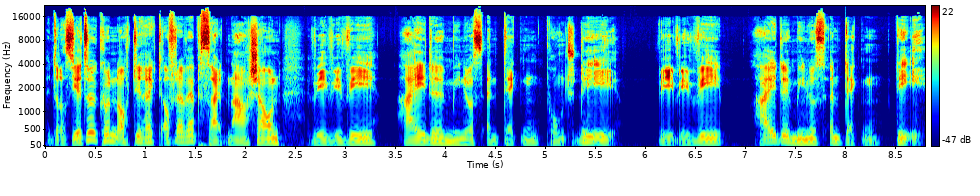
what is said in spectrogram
Interessierte können auch direkt auf der Website nachschauen www.heide-entdecken.de www heide-entdecken.de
